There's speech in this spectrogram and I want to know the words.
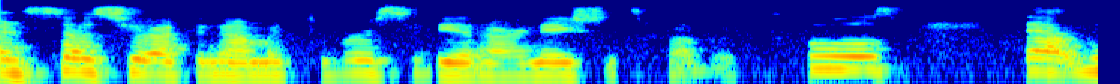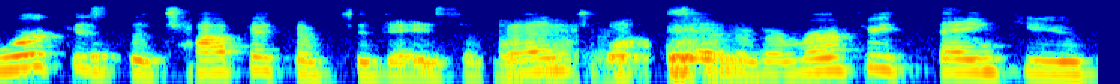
and socioeconomic diversity in our nation's public schools. That work is the topic of today's event. Senator Murphy, thank you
